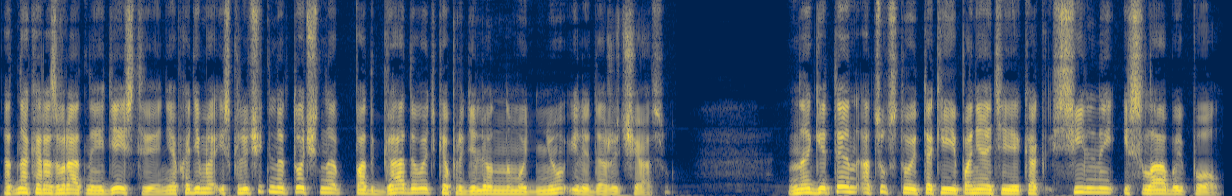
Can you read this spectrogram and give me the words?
однако развратные действия необходимо исключительно точно подгадывать к определенному дню или даже часу. На Гетен отсутствуют такие понятия, как «сильный» и «слабый пол».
